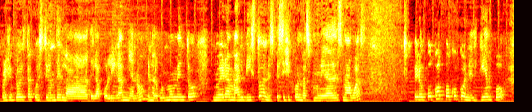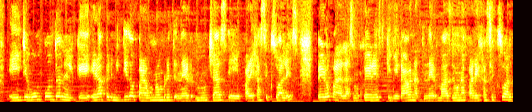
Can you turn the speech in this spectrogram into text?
por ejemplo, esta cuestión de la, de la poligamia, ¿no? En algún momento no era mal visto, en específico en las comunidades nahuas, pero poco a poco con el tiempo eh, llegó un punto en el que era permitido para un hombre tener muchas eh, parejas sexuales, pero para las mujeres que llegaban a tener más de una pareja sexual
